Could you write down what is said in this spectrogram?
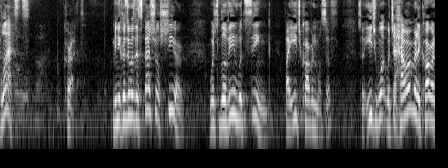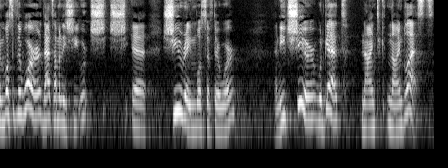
blasts. total of nine. Correct. Meaning, because it was a special shir which the Levine would sing by each korban musaf. So each one, which however many korban musaf there were, that's how many shiur, sh, sh, uh, musaf there were, and each shir would get nine nine blasts,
